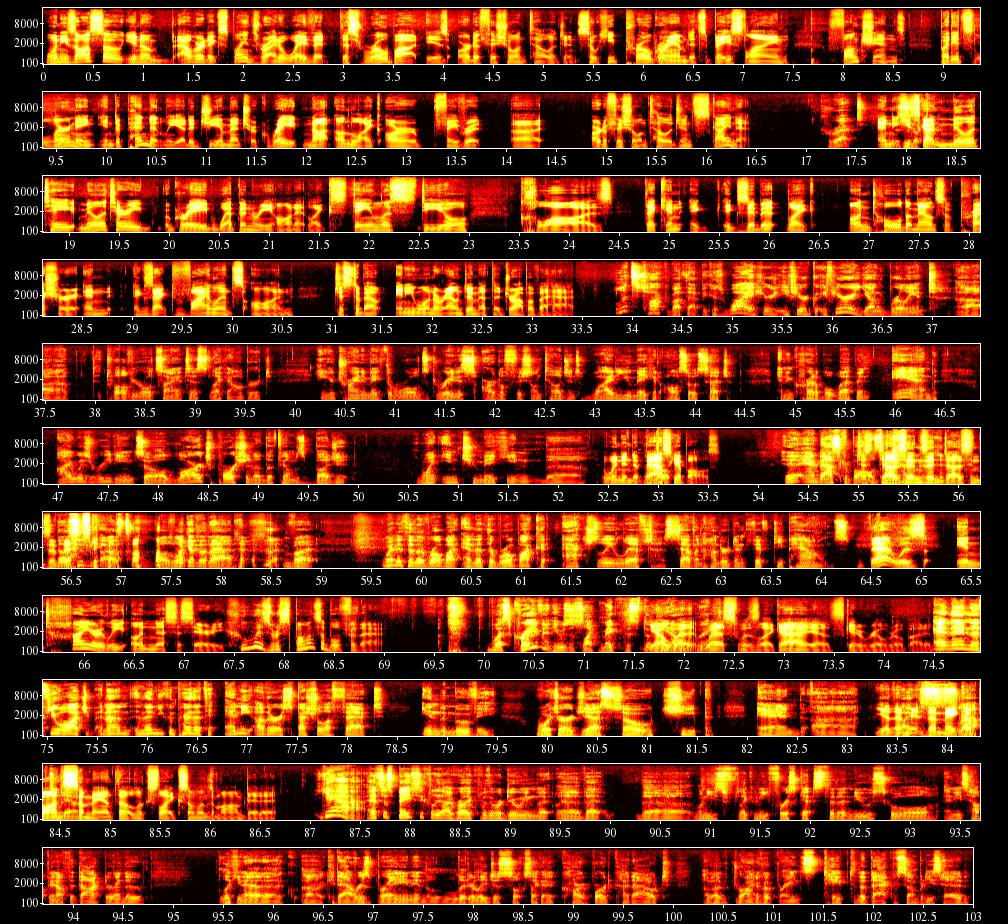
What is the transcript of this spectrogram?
When he's also, you know, Albert explains right away that this robot is artificial intelligence. So he programmed its baseline functions, but it's learning independently at a geometric rate, not unlike our favorite uh, artificial intelligence Skynet. Correct. And This he's got military military grade weaponry on it, like stainless steel claws that can ex- exhibit like untold amounts of pressure and exact violence on just about anyone around him at the drop of a hat. Let's talk about that because why? If you're if you're if you're a young, brilliant, uh, twelve year old scientist like Albert, and you're trying to make the world's greatest artificial intelligence, why do you make it also such an incredible weapon? And I was reading, so a large portion of the film's budget went into making the It went into The basketballs. And basketballs. Just dozens and dozens of Dozens basketballs. basketballs. We'll get to that. but went into the robot, and that the robot could actually lift 750 pounds. That was entirely unnecessary. Who was responsible for that? Wes Craven, he was just like, make this. Yeah, you know, Wes was like, ah, yeah, let's get a real robot in there. And then if you watch, and then, and then you compare that to any other special effect in the movie, which are just so cheap and uh yeah, the like, the makeup on together. Samantha looks like someone's mom did it. Yeah, it's just basically like we're like we're doing the uh, that the when he's like when he first gets to the new school and he's helping out the doctor and they're looking at a, a cadaver's brain and it literally just looks like a cardboard cutout of a drawing of a brain taped to the back of somebody's head.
